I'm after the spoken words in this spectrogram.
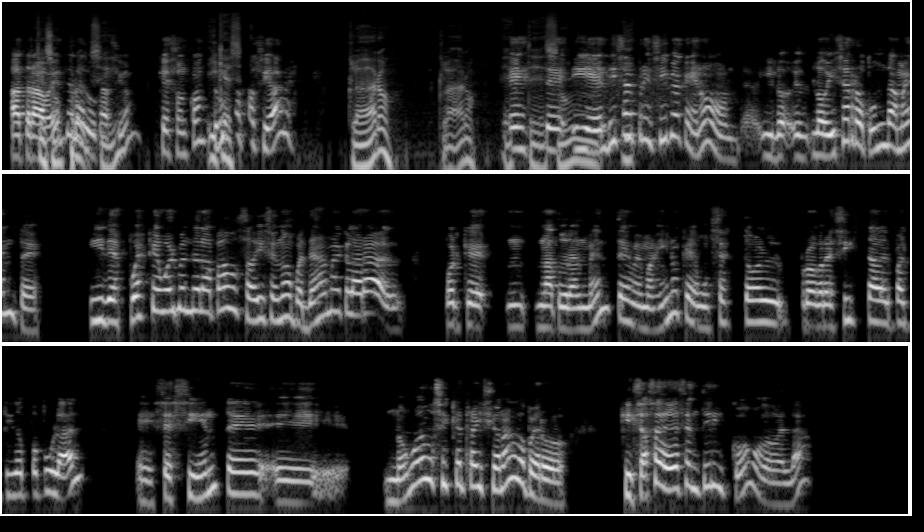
a través de la educación, sí. que son constructos que, sociales. Claro, claro. Este, este, son, y él dice al principio que no, y lo, lo, dice rotundamente, y después que vuelven de la pausa dice, no, pues déjame aclarar, porque naturalmente me imagino que un sector progresista del Partido Popular eh, se siente, eh, no puedo decir que traicionado, pero quizás se debe sentir incómodo, ¿verdad?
